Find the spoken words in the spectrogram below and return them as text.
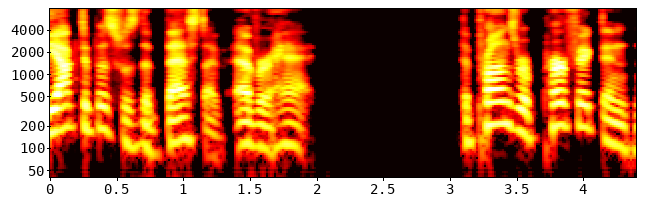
The octopus was the best I've ever had. The prawns were perfect, and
